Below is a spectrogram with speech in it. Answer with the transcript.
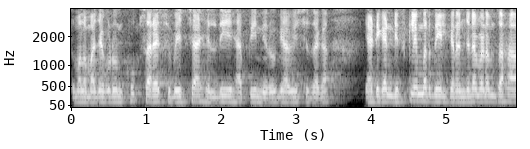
तुम्हाला माझ्याकडून खूप साऱ्या शुभेच्छा हेल्दी हॅपी निरोगी आयुष्य जगा. या ठिकाणी डिस्क्लेमर देईल की रंजना मॅडमचा हा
